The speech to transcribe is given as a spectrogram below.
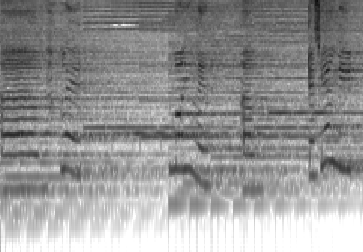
Um, wait. Morning, um, is your me.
